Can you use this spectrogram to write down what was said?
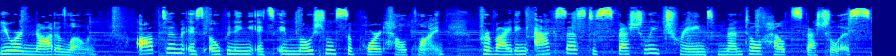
You are not alone. Optum is opening its emotional support helpline, providing access to specially trained mental health specialists.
